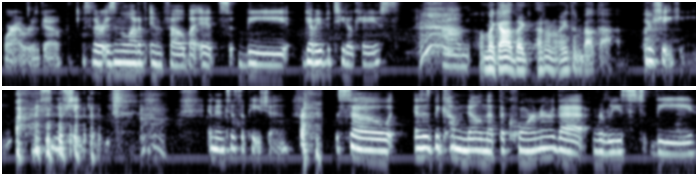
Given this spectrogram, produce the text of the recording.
four hours ago. So there isn't a lot of info, but it's the Gabby Petito case. Um, oh my god! Like I don't know anything about that. You're shaking. I see you shaking in anticipation. So it has become known that the coroner that released the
